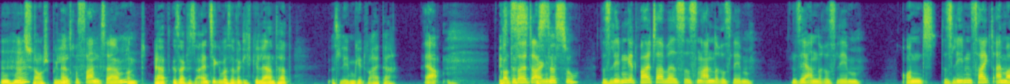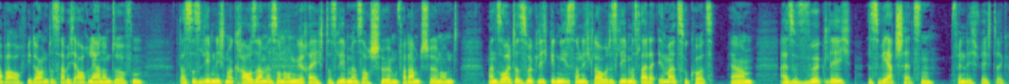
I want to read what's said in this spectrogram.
Mhm. als Schauspieler. Interessant, ja. Und er hat gesagt, das Einzige, was er wirklich gelernt hat, das Leben geht weiter. ja. Ist Gott das, sei Dank. Ist das so? Das Leben geht weiter, aber es ist ein anderes Leben. Ein sehr anderes Leben. Und das Leben zeigt einem aber auch wieder, und das habe ich auch lernen dürfen, dass das Leben nicht nur grausam ist und ungerecht. Das Leben ist auch schön, verdammt schön. Und man sollte es wirklich genießen. Und ich glaube, das Leben ist leider immer zu kurz. Ja? Also wirklich es wertschätzen, finde ich wichtig.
